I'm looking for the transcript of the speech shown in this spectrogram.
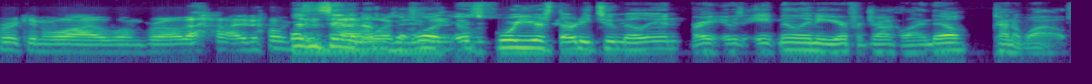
freaking wild one, bro. That, I don't. It doesn't say the numbers. It was, it was four years, thirty-two million, right? It was eight million a year for Jock Landale. Kind of wild.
